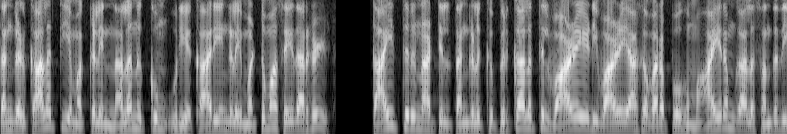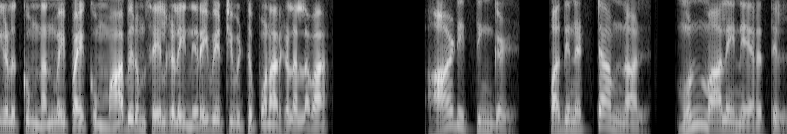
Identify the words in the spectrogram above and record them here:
தங்கள் காலத்திய மக்களின் நலனுக்கும் உரிய காரியங்களை மட்டுமா செய்தார்கள்? தாய் திருநாட்டில் தங்களுக்கு பிற்காலத்தில் வாழையடி வாழையாக வரப்போகும் ஆயிரம் கால சந்ததிகளுக்கும் நன்மை பயக்கும் மாபெரும் செயல்களை நிறைவேற்றிவிட்டு போனார்கள் அல்லவா? ஆடித்திங்கள் பதினெட்டாம் நாள் முன் மாலை நேரத்தில்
